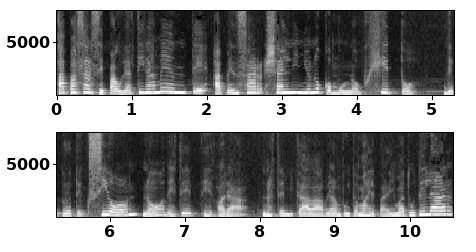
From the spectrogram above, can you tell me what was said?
a pasarse paulatinamente a pensar ya el niño no como un objeto de protección, ¿no? De este, ahora nuestra invitada va a hablar un poquito más del paradigma tutelar,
